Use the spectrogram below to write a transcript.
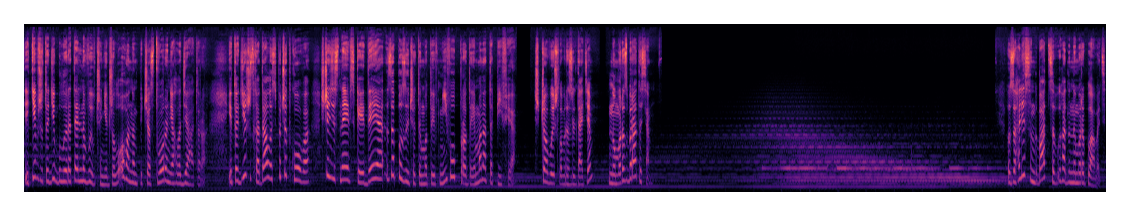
які вже тоді були ретельно вивчені Джо Логаном під час створення гладіатора. І тоді ж згадалась початкова, ще діснеївська ідея запозичити мотив міфу про Деймона та Піфія. Що вийшло в результаті? Нумо розбиратися. Взагалі, Синдбад це вигаданий мореплавець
